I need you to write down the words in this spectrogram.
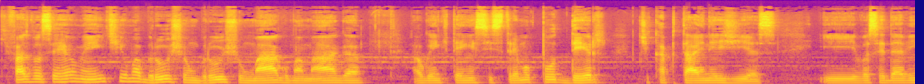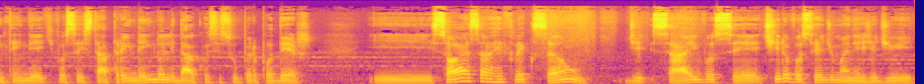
que faz você realmente uma bruxa, um bruxo, um mago, uma maga, alguém que tem esse extremo poder de captar energias e você deve entender que você está aprendendo a lidar com esse superpoder. E só essa reflexão de sai você, tira você de uma energia de,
